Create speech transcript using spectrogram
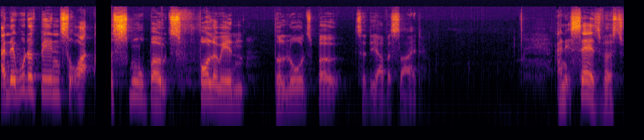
And there would have been sort of like small boats following the Lord's boat to the other side. And it says, verse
